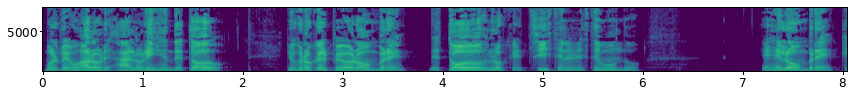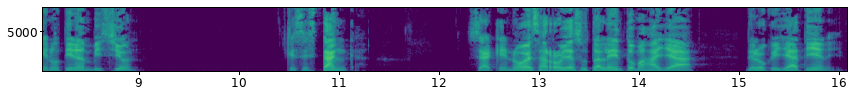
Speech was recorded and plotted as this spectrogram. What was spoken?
Volvemos al, al origen de todo. Yo creo que el peor hombre de todos los que existen en este mundo es el hombre que no tiene ambición, que se estanca, sea, que no desarrolla su talento más allá de lo que ya tiene.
